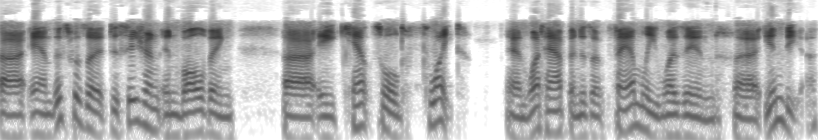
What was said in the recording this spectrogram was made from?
Uh, and this was a decision involving uh, a canceled flight. And what happened is a family was in uh, India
